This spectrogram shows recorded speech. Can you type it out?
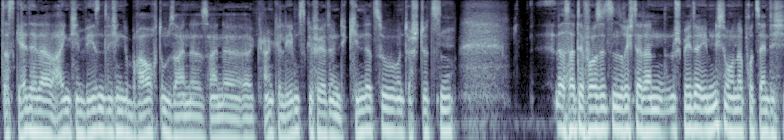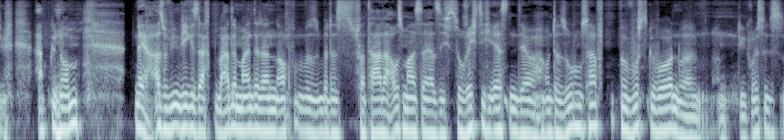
das Geld hätte er eigentlich im Wesentlichen gebraucht, um seine, seine äh, kranke Lebensgefährtin und die Kinder zu unterstützen. Das hat der Vorsitzende Richter dann später eben nicht so hundertprozentig abgenommen. Naja, also wie, wie gesagt, Badle meinte dann auch über das fatale Ausmaß, er sich so richtig erst in der Untersuchungshaft bewusst geworden, oder die Größe des,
